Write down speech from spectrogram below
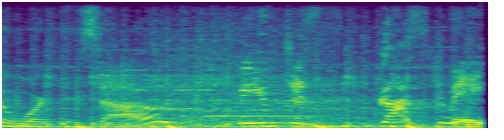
can work this out. You disgust me!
